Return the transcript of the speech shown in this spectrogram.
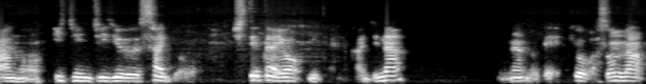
あの、一日中作業してたよ、みたいな感じな。なので、今日はそんな、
